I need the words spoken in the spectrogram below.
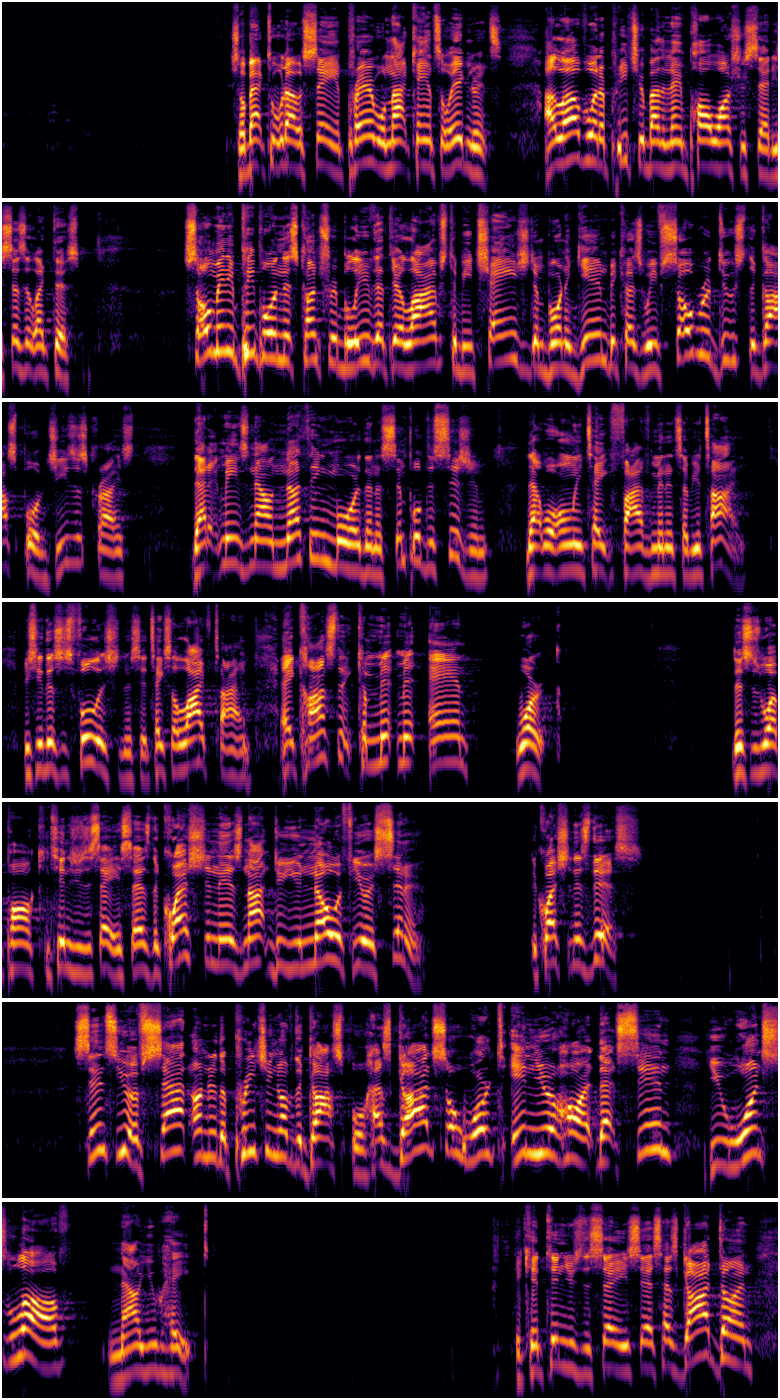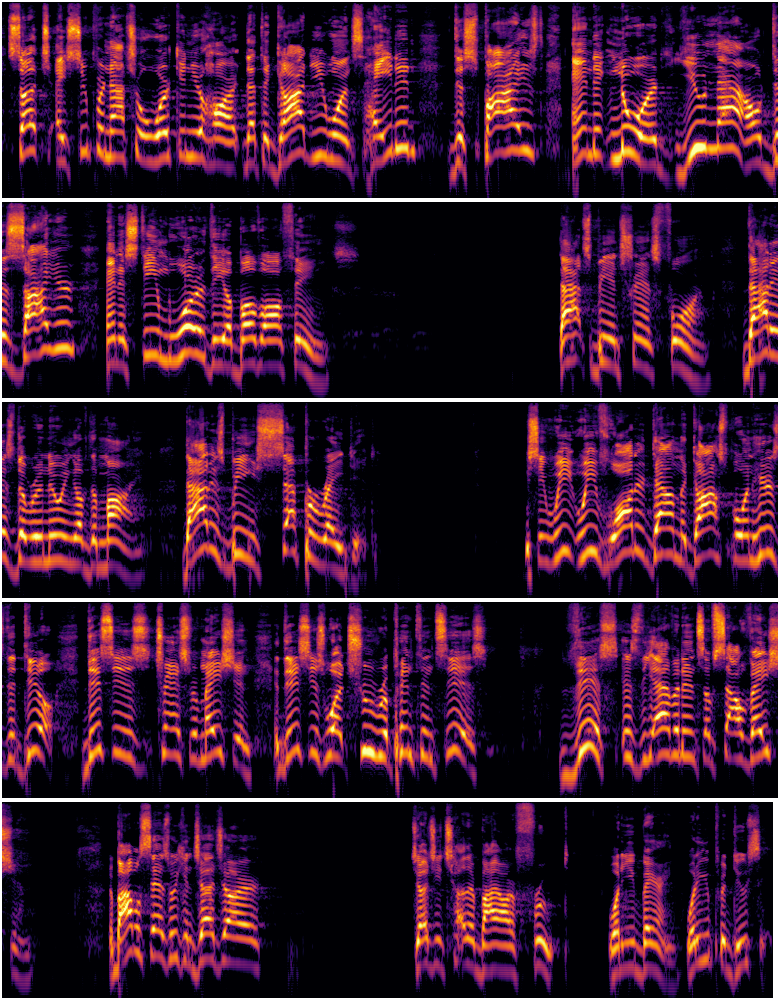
So, back to what I was saying prayer will not cancel ignorance. I love what a preacher by the name Paul Washer said. He says it like this So many people in this country believe that their lives to be changed and born again because we've so reduced the gospel of Jesus Christ that it means now nothing more than a simple decision that will only take five minutes of your time. You see, this is foolishness. It takes a lifetime, a constant commitment, and work. This is what Paul continues to say. He says, The question is not, do you know if you're a sinner? The question is this Since you have sat under the preaching of the gospel, has God so worked in your heart that sin you once loved, now you hate? He continues to say, He says, Has God done such a supernatural work in your heart that the God you once hated, despised, and ignored, you now desire and esteem worthy above all things? That's being transformed. That is the renewing of the mind. That is being separated. You see, we, we've watered down the gospel, and here's the deal this is transformation. This is what true repentance is. This is the evidence of salvation. The Bible says we can judge our judge each other by our fruit. What are you bearing? What are you producing?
